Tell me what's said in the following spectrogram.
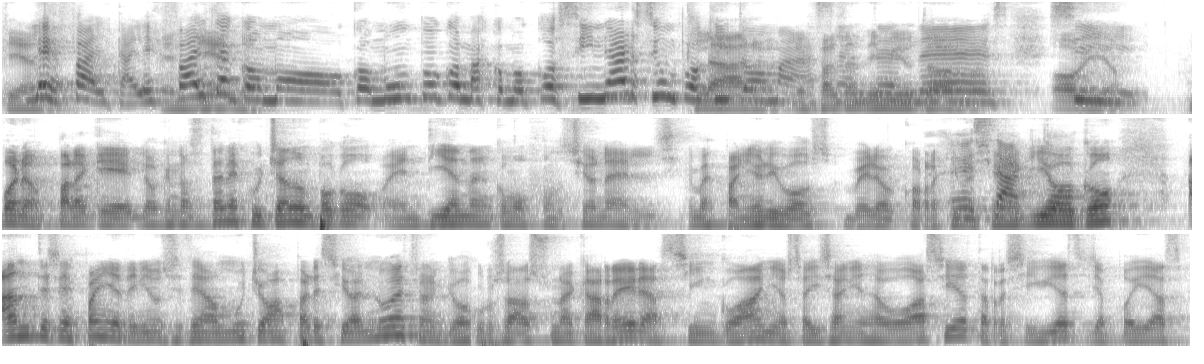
Les falta, les falta como, como un poco más, como cocinarse un poquito más. ¿entendés? Sí. Bueno, para que los que nos están escuchando un poco entiendan cómo funciona el sistema español y vos, Vero, corregime si me equivoco. Antes España tenía un sistema mucho más parecido al nuestro, en el que vos cruzabas una carrera, cinco años, seis años de abogacía, te recibías y ya podías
